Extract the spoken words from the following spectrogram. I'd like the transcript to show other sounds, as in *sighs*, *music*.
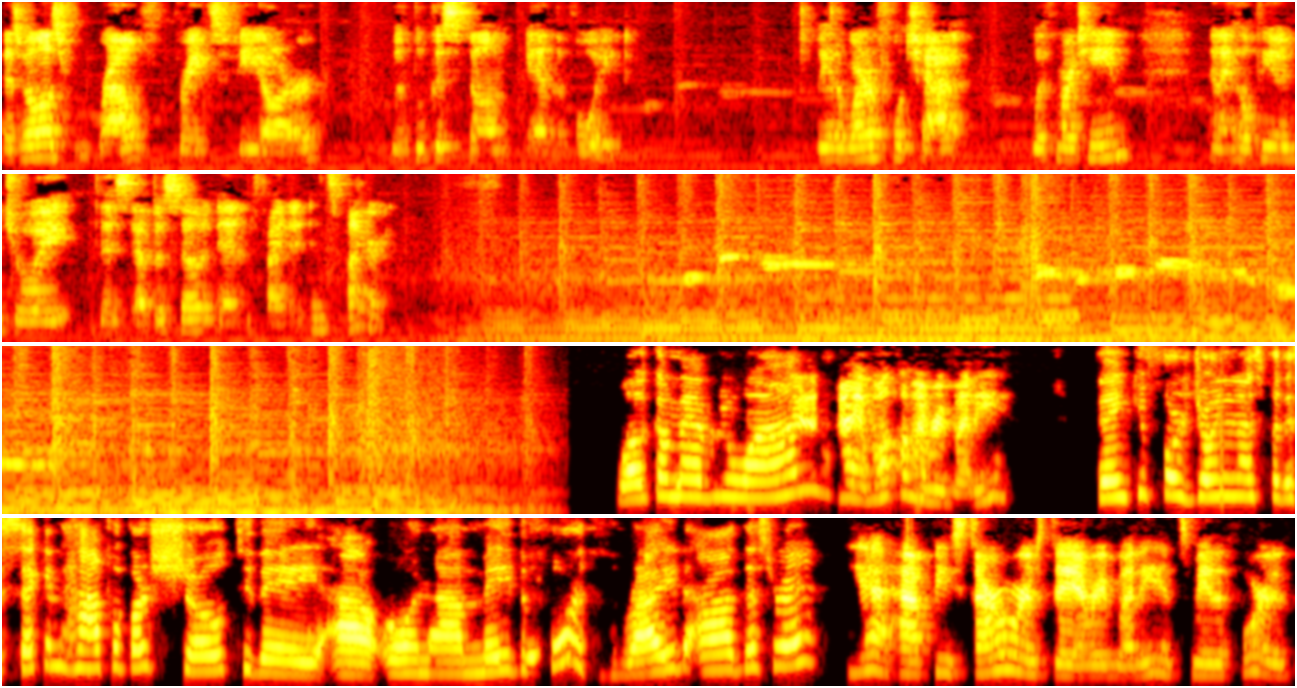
as well as Ralph Breaks VR with Lucasfilm and The Void. We had a wonderful chat with Martine, and I hope you enjoy this episode and find it inspiring. Welcome, everyone. Hi, welcome, everybody. Thank you for joining us for the second half of our show today uh, on uh, May the 4th, right, uh, Desiree? Yeah, happy Star Wars Day, everybody. It's May the 4th.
